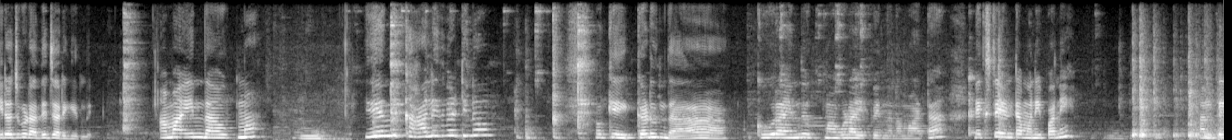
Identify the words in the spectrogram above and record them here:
ఈరోజు కూడా అదే జరిగింది. అమ్మ అయిందా ఉప్మా? ఇదేంది కాలేదు పెట్టినావు? ఓకే ఇక్కడుందా? కూర అయింది ఉప్మా కూడా అయిపోయింది అనమాట నెక్స్ట్ ఏంటమ్మా నీ పని? అంతే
